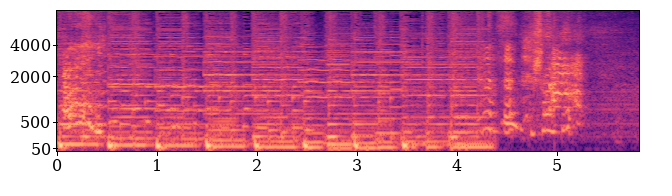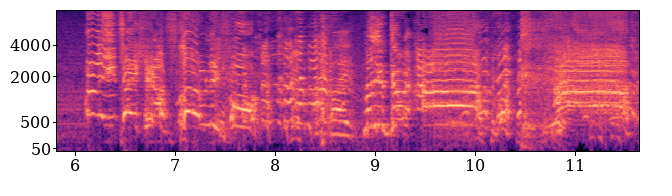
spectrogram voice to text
Oh. What are you taking off slowly for? Right. Now you're going. Ah! Ah!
